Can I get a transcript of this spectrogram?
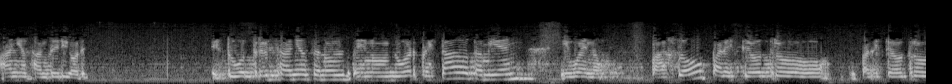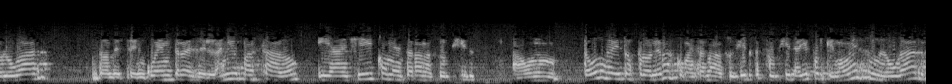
años anteriores. Estuvo tres años en un, en un lugar prestado también y bueno, pasó para este otro para este otro lugar donde se encuentra desde el año pasado y allí comenzaron a surgir aún todos estos problemas comenzaron a surgir, a surgir ahí porque no es un lugar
